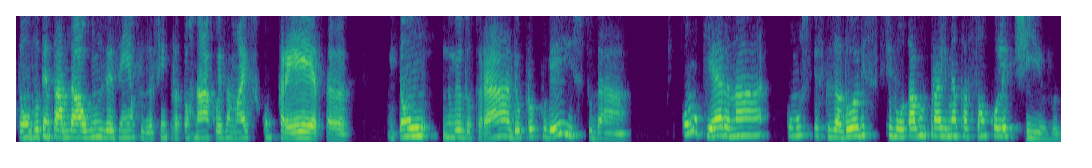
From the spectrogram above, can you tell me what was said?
Então, eu vou tentar dar alguns exemplos assim para tornar a coisa mais concreta. Então, no meu doutorado, eu procurei estudar como que era na com os pesquisadores que se voltavam para a alimentação coletiva,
